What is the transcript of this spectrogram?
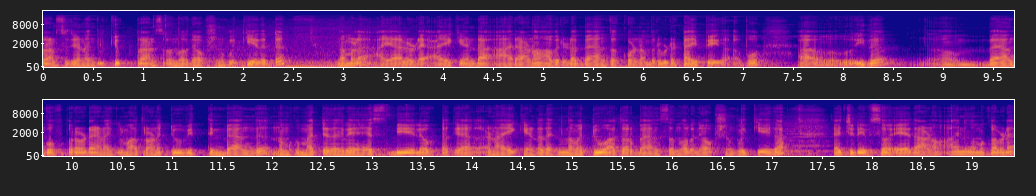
ട്രാൻസ്ഫർ ചെയ്യണമെങ്കിൽ ക്വിക്ക് ട്രാൻസ്ഫർ എന്ന് പറഞ്ഞ ഓപ്ഷൻ ക്ലിക്ക് ചെയ്തിട്ട് നമ്മൾ അയാളുടെ അയക്കേണ്ട ആരാണോ അവരുടെ ബാങ്ക് അക്കൗണ്ട് നമ്പർ ഇവിടെ ടൈപ്പ് ചെയ്യുക. അപ്പോൾ ഇത് ബാങ്ക് ഓഫ് ബറോഡ ആണെങ്കിൽ മാത്രമാണ് ടു വിത്തിൻ ബാങ്ക് നമുക്ക് മറ്റേതെങ്കിലും എസ് ബി ഐയിലോട്ടൊക്കെ ആണ് അയക്കേണ്ടതെങ്കിൽ നമ്മൾ ടു അതർ ബാങ്ക്സ് എന്ന് പറഞ്ഞ ഓപ്ഷൻ ക്ലിക്ക് ചെയ്യുക. എച്ച് ഡി എഫ് സോ ഏതാണോ അതിന് നമുക്ക് അവിടെ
